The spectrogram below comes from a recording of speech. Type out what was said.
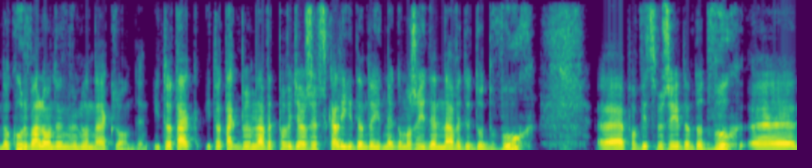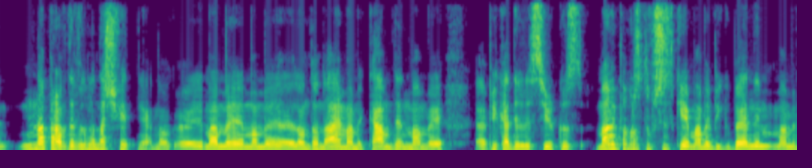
no kurwa, Londyn wygląda jak Londyn. I to tak, i to tak bym nawet powiedział, że w skali 1 do 1, może 1 nawet do 2, e, powiedzmy, że 1 do 2, e, naprawdę wygląda świetnie. No, e, mamy, mamy London Eye, mamy Camden, mamy Piccadilly Circus, mamy po prostu wszystkie, mamy Big Beny, mamy,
